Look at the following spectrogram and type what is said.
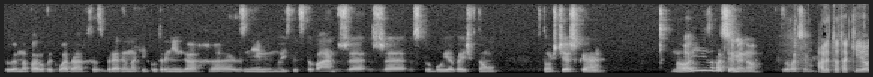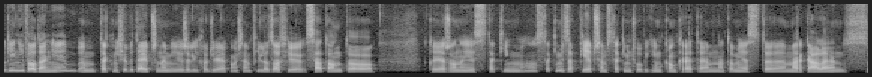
byłem na paru wykładach z Bredem, na kilku treningach z nim, no i zdecydowałem, że, że spróbuję wejść w tą, w tą ścieżkę. No i zobaczymy, no. Zobaczymy. Ale to taki ogień i woda, nie? Tak mi się wydaje, przynajmniej jeżeli chodzi o jakąś tam filozofię. Saturn to kojarzony jest z takim, no, z takim zapieprzem, z takim człowiekiem konkretem, natomiast e, Mark Allen z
